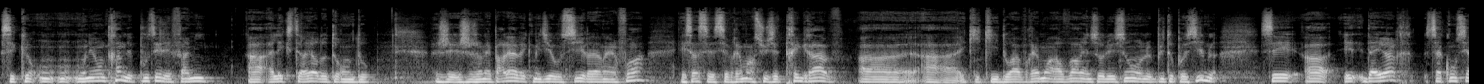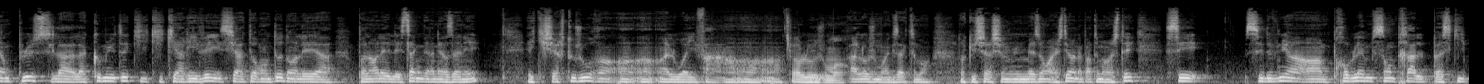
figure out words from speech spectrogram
c'est qu'on on est en train de pousser les familles à l'extérieur de Toronto. J'en ai, parlé avec Média aussi la dernière fois, et ça c'est vraiment un sujet très grave à, qui, qui, doit vraiment avoir une solution le plus tôt possible. C'est euh, d'ailleurs ça concerne plus la, la communauté qui, qui, qui, est arrivée ici à Toronto dans les euh, pendant les, les, cinq dernières années et qui cherche toujours un, un, un loyer, enfin un, un, logement, un logement exactement. Donc ils cherchent une maison à acheter, un appartement à acheter. C'est c'est devenu un, problème central parce qu'ils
